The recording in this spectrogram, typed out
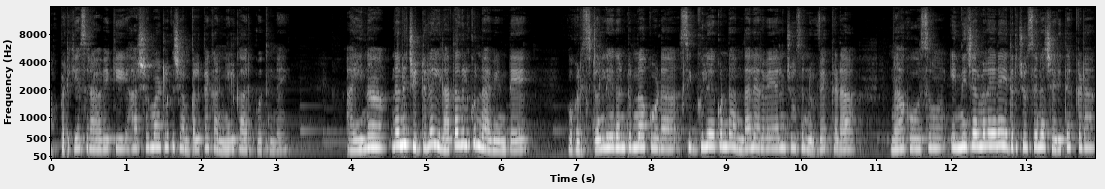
అప్పటికే శ్రావ్యకి హర్షమాటలకు చెంపలపై కన్నీళ్ళు కారిపోతున్నాయి. అయినా నన్ను చిట్టులో ఇలా తగులుకున్నావేంటే? ఒకడిష్టం లేదంటున్నా కూడా సిగ్గు లేకుండా అందాలు ఎరవేయాలని చూసి నువ్వెక్కడా? నా కోసం ఎన్ని జన్మలైనా ఎదురు చూసిన నా చరిత ఎక్కడా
